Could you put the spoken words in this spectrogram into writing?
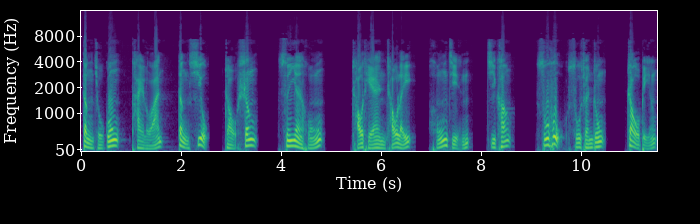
邓九公、太鸾、邓秀、赵升、孙彦宏、朝田、朝雷、洪锦、嵇康、苏护、苏全忠、赵炳、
